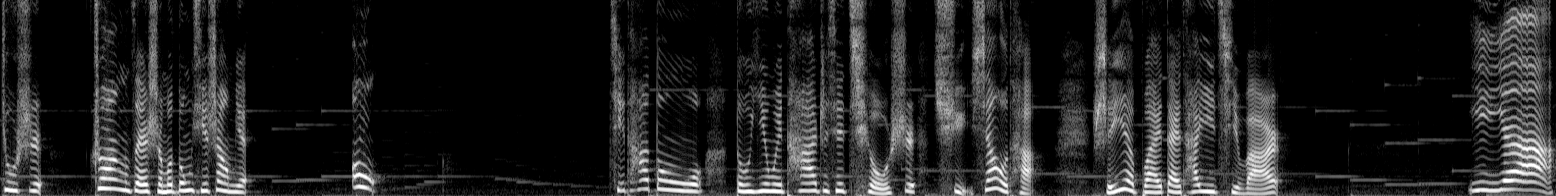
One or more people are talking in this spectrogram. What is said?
就是撞在什么东西上面。哦，其他动物都因为他这些糗事取笑他，谁也不爱带他一起玩儿。咿呀，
